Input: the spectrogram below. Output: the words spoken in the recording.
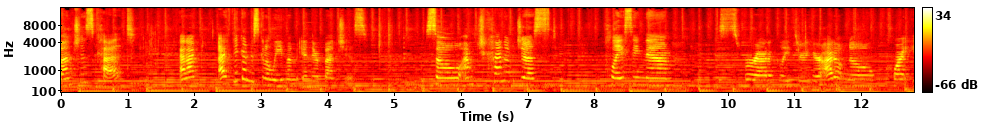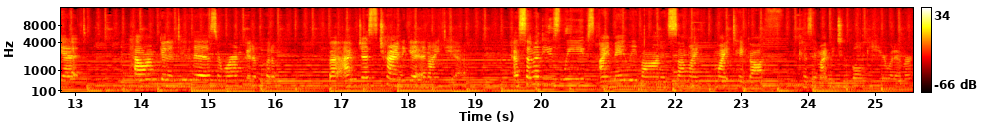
Bunches cut and I'm, I think I'm just going to leave them in their bunches. So I'm kind of just placing them sporadically through here. I don't know quite yet how I'm going to do this or where I'm going to put them, but I'm just trying to get an idea. As some of these leaves I may leave on and some I might take off because they might be too bulky or whatever.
